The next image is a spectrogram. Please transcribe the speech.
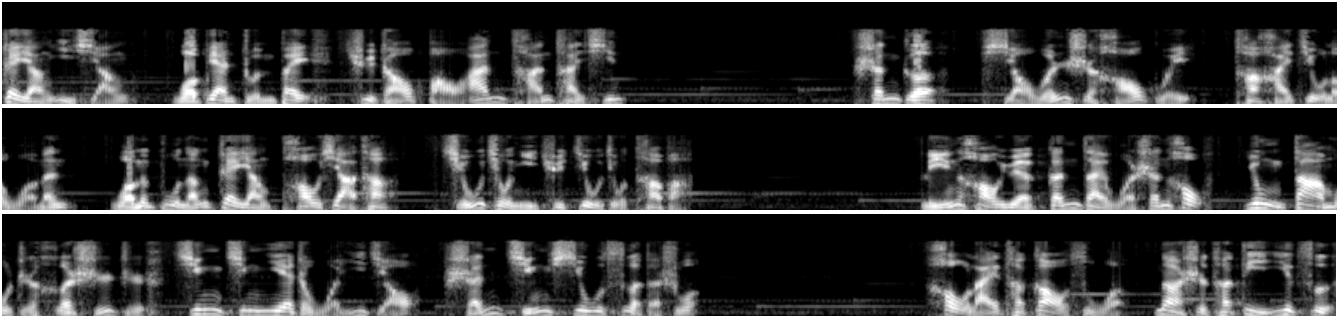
这样一想，我便准备去找保安谈谈心。申哥，小文是好鬼，他还救了我们，我们不能这样抛下他，求求你去救救他吧。林皓月跟在我身后，用大拇指和食指轻轻捏着我一角，神情羞涩的说：“后来他告诉我，那是他第一次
